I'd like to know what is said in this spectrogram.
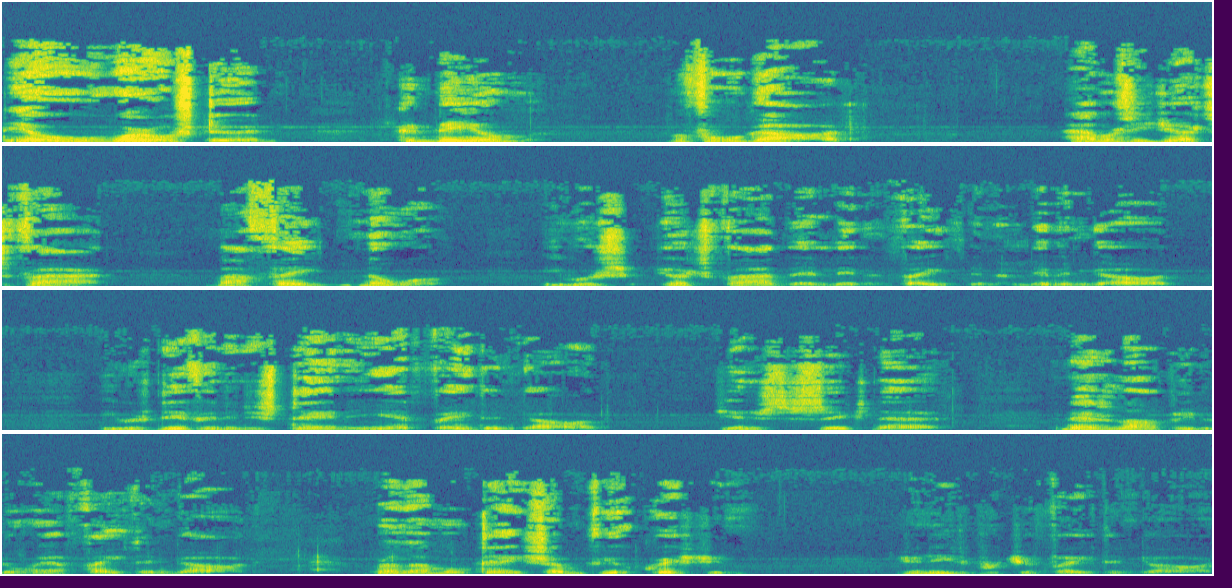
The whole world stood condemned before God. How was he justified? By faith, Noah. He was justified by living faith in the living God. He was different in his standing. He had faith in God. Genesis 6 9. And there's a lot of people don't have faith in God. Brother, I'm going to tell you something. If you're a Christian, you need to put your faith in God.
